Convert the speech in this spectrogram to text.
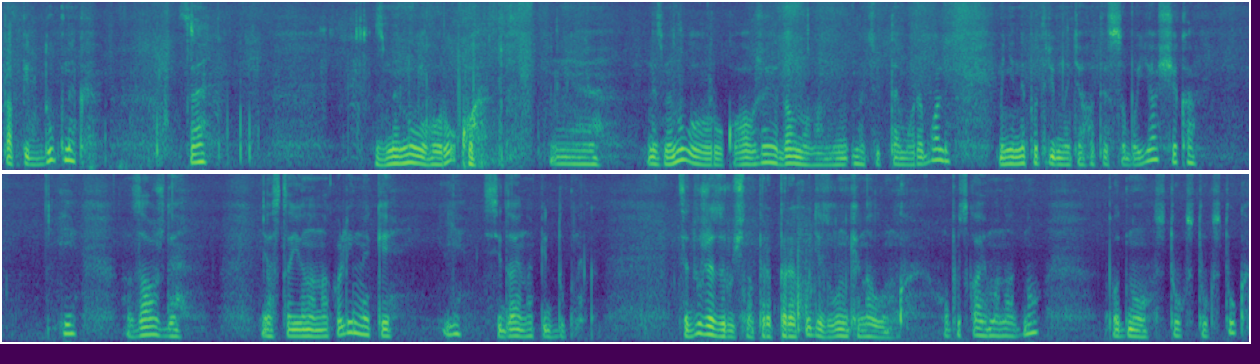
та піддупник. Це з минулого року. Не з минулого року, а вже я давно на, на цю тему рибалі. Мені не потрібно тягати з собою ящика. І завжди я стою на наколінники і сідаю на піддупник. Це дуже зручно при переході з лунки на лунку. Опускаємо на дно, по дну стук, стук, стук,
